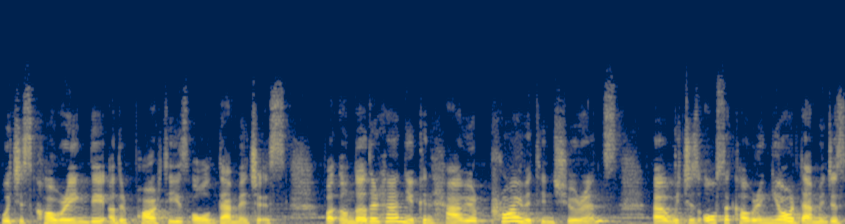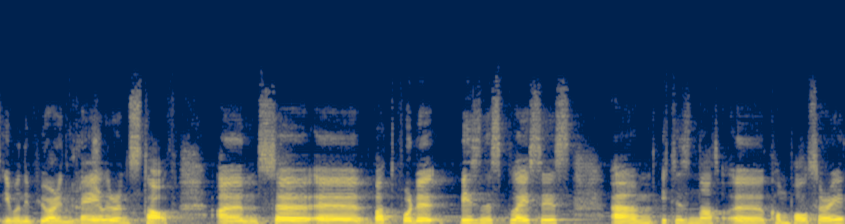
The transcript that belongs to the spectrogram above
which is covering the other parties all damages. But on the other hand, you can have your private insurance, uh, which is also covering your damages, even if you are in yes. failure and stuff. Um, so, uh, but for the business places, um, it is not uh, compulsory.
